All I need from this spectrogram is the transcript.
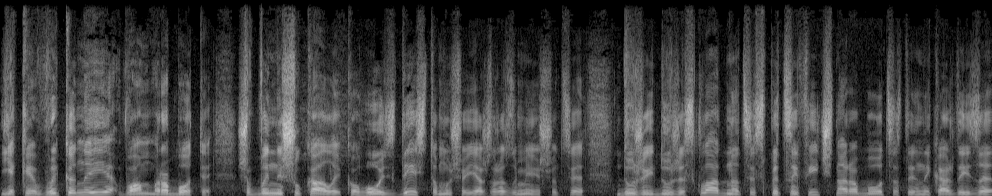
яке виконає вам роботи, щоб ви не шукали когось десь, тому що я ж розумію, що це дуже і дуже складно. Це специфічна робота. Це не кожен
